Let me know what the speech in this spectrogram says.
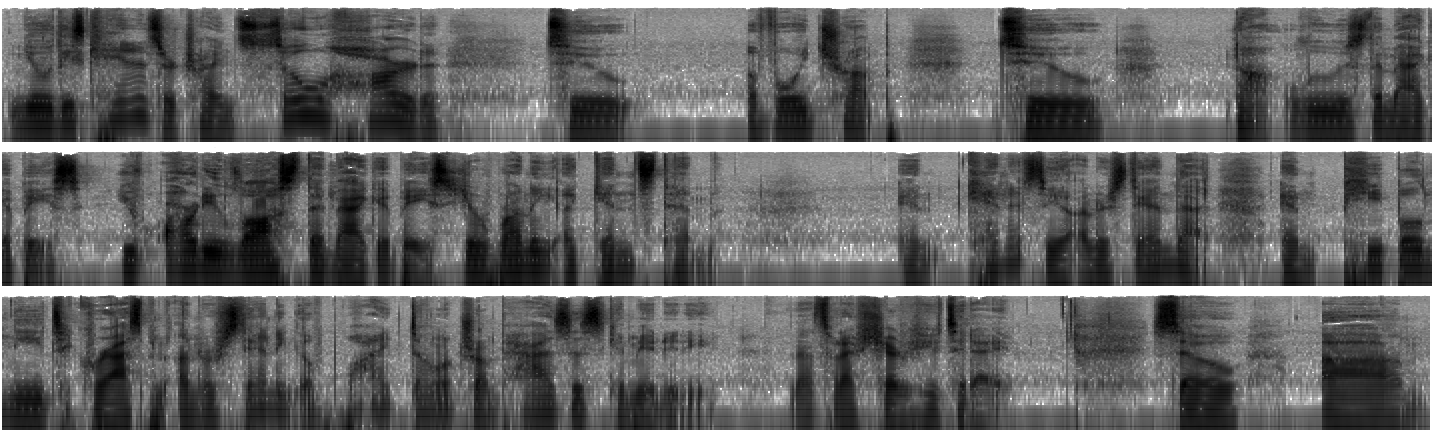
you know, these candidates are trying so hard to avoid Trump, to not lose the MAGA base. You've already lost the MAGA base. You're running against him. And candidates need to understand that. And people need to grasp an understanding of why Donald Trump has this community. And that's what I've shared with you today. So um,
